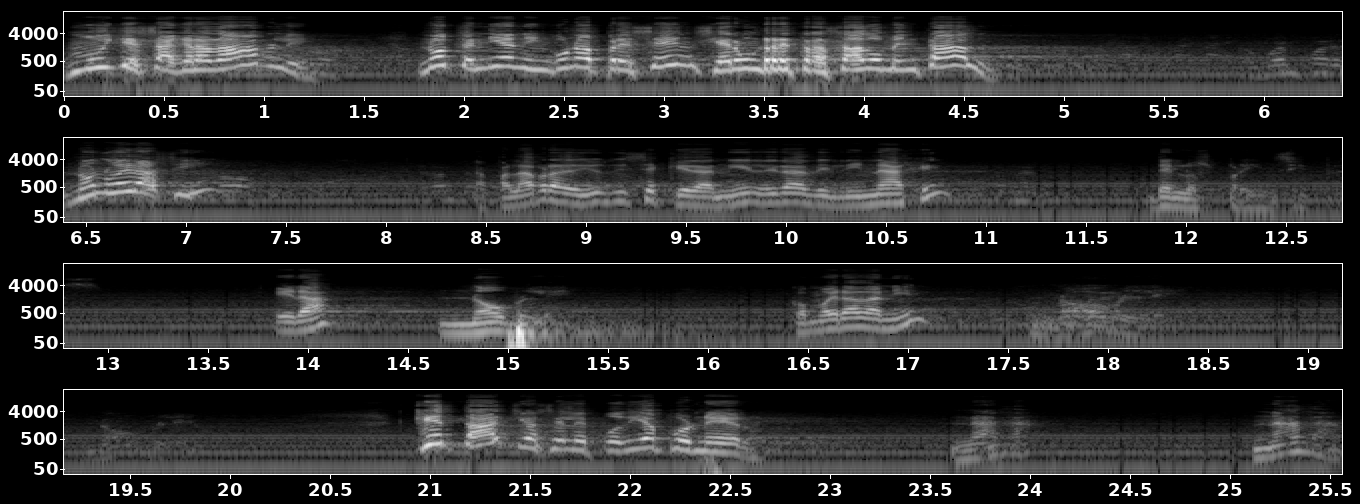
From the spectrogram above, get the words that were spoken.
muy desagradable no tenía ninguna presencia, era un retrasado mental. No, no era así. La palabra de Dios dice que Daniel era del linaje de los príncipes. Era noble. ¿Cómo era Daniel? Noble. Noble. ¿Qué tacha se le podía poner? Nada. Nada.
